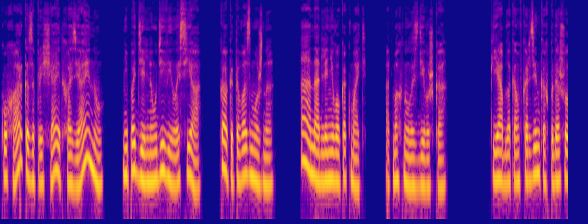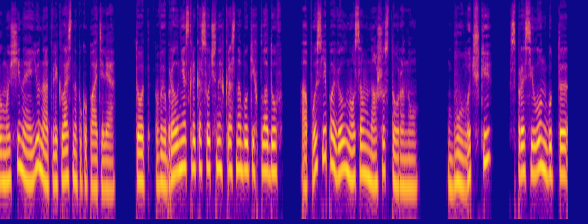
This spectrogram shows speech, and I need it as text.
Кухарка запрещает хозяину? Неподдельно удивилась я. Как это возможно? А она для него как мать отмахнулась девушка. К яблокам в корзинках подошел мужчина, и Юна отвлеклась на покупателя. Тот выбрал несколько сочных краснобоких плодов, а после повел носом в нашу сторону. «Булочки?» — спросил он, будто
